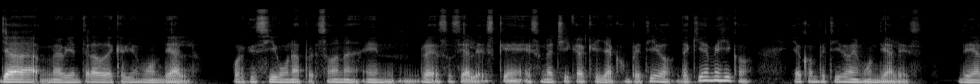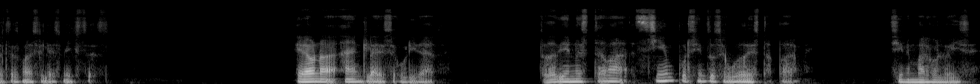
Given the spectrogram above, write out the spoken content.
Ya me había enterado de que había un mundial, porque sigo una persona en redes sociales que es una chica que ya ha competido, de aquí de México, y ha competido en mundiales de artes marciales mixtas. Era una ancla de seguridad. Todavía no estaba 100% seguro de destaparme. Sin embargo, lo hice.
